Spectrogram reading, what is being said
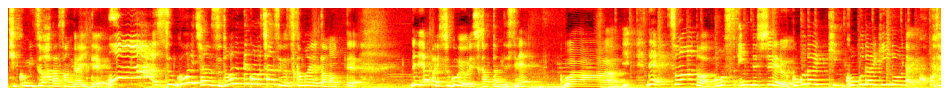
木子水原さんがいてうわーすごいチャンスどうやってこのチャンスが捕まえたのって。でやっぱりすごい嬉しかったんですね。わーでその後は「ゴースト・イン・デ・シェル」国大き国大機動隊国大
